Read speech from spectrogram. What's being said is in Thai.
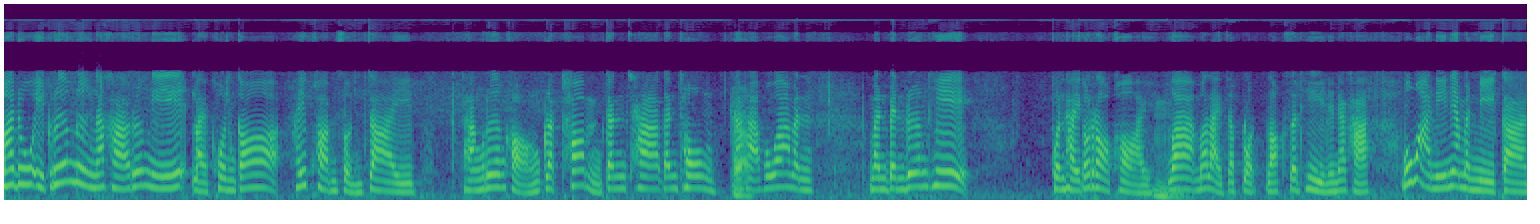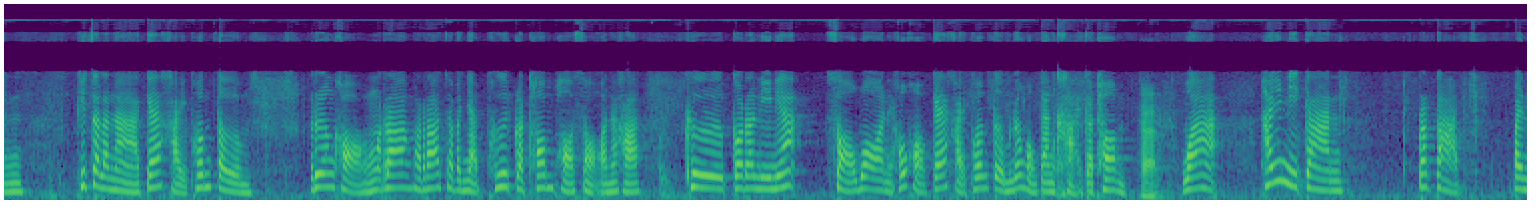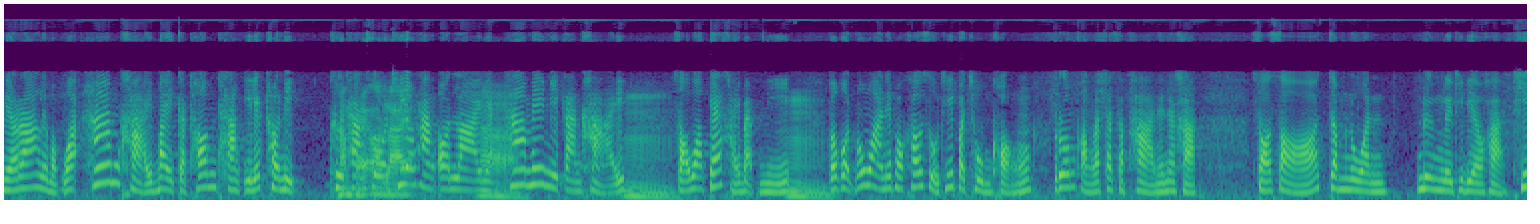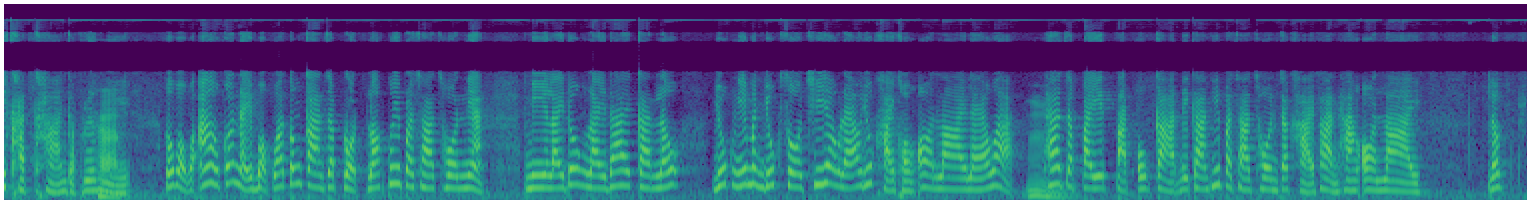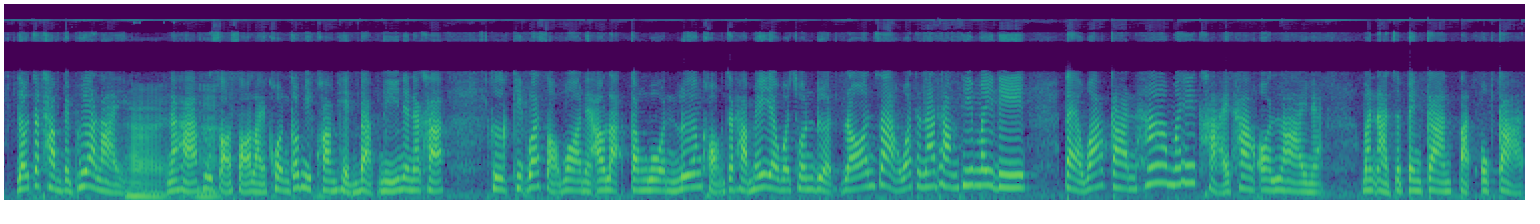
มาดูอีกเรื่องหนึ่งนะคะ เรื่องนี้หลายคนก็ให้ความสนใจทั้งเรื่องของกระท่อม กัญชากัญชงนะครัคะ บเพราะว่ามันมันเป็นเรื่องที่คนไทยก็รอคอยอืม ว่าเมื่อไหร่จะปลดล็อกสักทีเนี่ยนะคะ เมื่อวานนี้เนี่ยมันมีการพิจารณาแก้ไขเพิ่มเติม เรื่องของร่างพระราชบัญญัติพืชกระท่อมพศนะคะ คือกรณีเนี้ยสวเนี่ยเขาขอแก้ไขเพิ่มเติมเรื่องของการขายกระท่อม ครับ ว่าให้มีการ ประกาศไปในร่างเลยบอกว่าห้ามขายใบกระท่อมทางอิเล็กทรอนิกส์ คือทางห้ามขายโซเชียลออนไลน์ทางออนไลน์เนี่ยอ่าห้ามไม่ให้มีการขายอืมสวแก้ไขแบบนี้อืมปรากฏเมื่อวานนี้พอเข้าสู่ที่ประชุมของร่วมของรัฐสภาเนี่ยนะคะ สสจำนวนหนึ่งเลยทีเดียวค่ะ ที่คัดค้านกับเรื่องนี้ ก็บอกว่าอ้าวก็ไหนบอกว่าต้องการจะปลดล็อกเพื่อให้ประชาชนเนี่ยมีรายด้งรายได้กันแล้ว ยุคนี้มันยุคโซเชียลแล้วยุคขายของออนไลน์แล้วอะ่ะ อืม ถ้าจะไปตัดโอกาสในการที่ประชาชนจะขายผ่านทางออนไลน์ แล้วแล้วจะทำไปเพื่ออะไร ใช่นะคะ คือสสหลายคนก็มีความเห็นแบบนี้เนี่ยนะคะ คือคิดว่าสวเนี่ยเอาละกังวลเรื่องของจะทำให้เยาวชนเดือดร้อนสร้างวัฒนธรรมที่ไม่ดี แต่ว่าการห้ามไม่ให้ขายทางออนไลน์เนี่ย มันอาจจะเป็นการตัดโอกาส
